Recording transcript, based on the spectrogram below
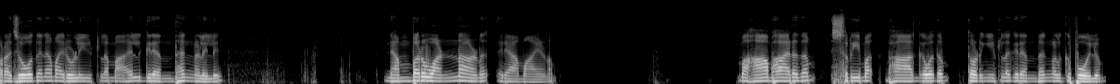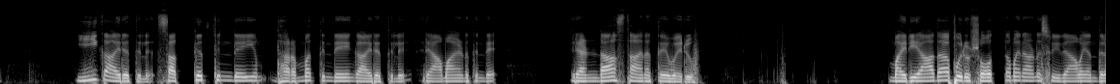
പ്രചോദനമരുളിയിട്ടുള്ള മഹൽ ഗ്രന്ഥങ്ങളിൽ നമ്പർ വണ്ണാണ് രാമായണം. മഹാഭാരതം ശ്രീമദ് ഭാഗവതം തുടങ്ങിയിട്ടുള്ള ഗ്രന്ഥങ്ങൾക്ക് പോലും ഈ കാര്യത്തിൽ സത്യത്തിന്റെയും ധർമ്മത്തിന്റെയും കാര്യത്തിൽ രാമായണത്തിന്റെ രണ്ടാം സ്ഥാനത്തെ വരൂ. മര്യാദാ പുരുഷോത്തമനാണ് ശ്രീരാമചന്ദ്ര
